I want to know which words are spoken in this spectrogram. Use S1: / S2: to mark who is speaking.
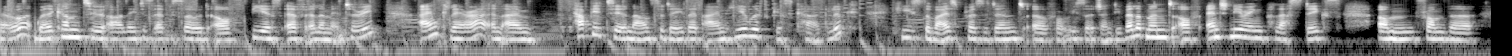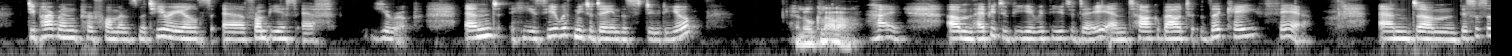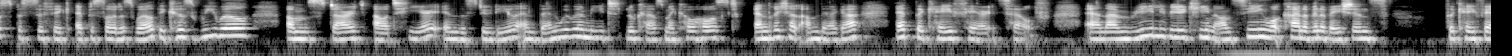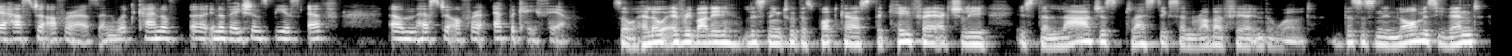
S1: Hello, welcome to our latest episode of BASF Elementary. I'm Clara and I'm happy to announce today that I'm here with Giscard Glück. He's the Vice President uh, for Research and Development of Engineering Plastics um, from the Department Performance Materials uh, from BASF Europe. And he's here with me today in the studio.
S2: Hello, Clara.
S1: Hi. I'm happy to be here with you today and talk about the K Fair. And um, this is a specific episode as well because we will um, start out here in the studio and then we will meet Lukas, my co host, and Richard Amberger at the K Fair itself. And I'm really, really keen on seeing what kind of innovations the K Fair has to offer us and what kind of uh, innovations BASF um, has to offer at the K Fair.
S2: So, hello everybody listening to this podcast. The K Fair actually is the largest plastics and rubber fair in the world. This is an enormous event,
